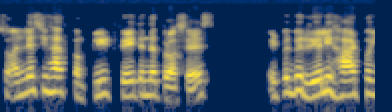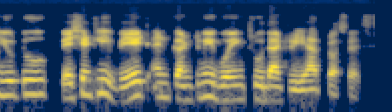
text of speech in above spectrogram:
So unless you have complete faith in the process, it will be really hard for you to patiently wait and continue going through that rehab process.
